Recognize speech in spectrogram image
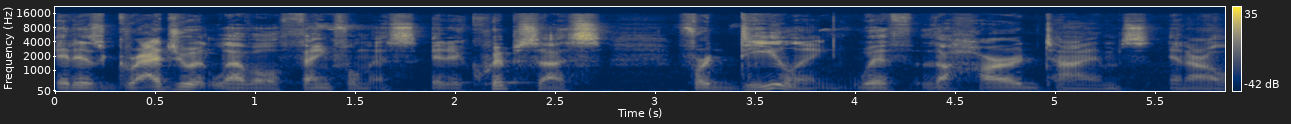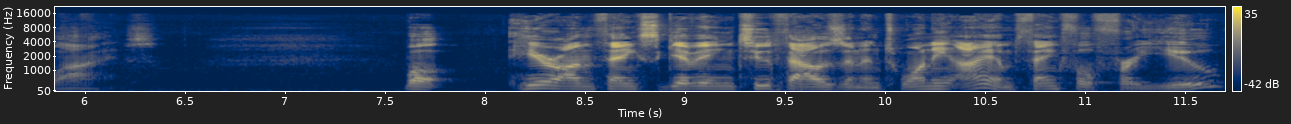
it is graduate level thankfulness. It equips us for dealing with the hard times in our lives. Well, here on Thanksgiving 2020, I am thankful for you,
